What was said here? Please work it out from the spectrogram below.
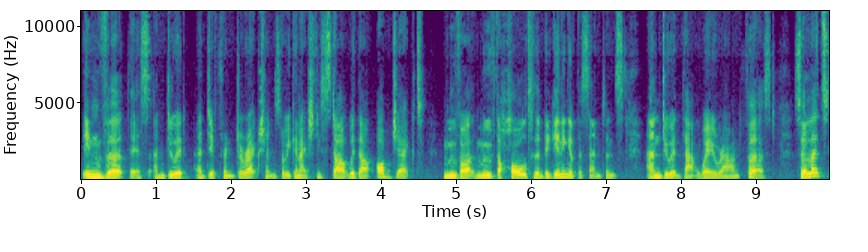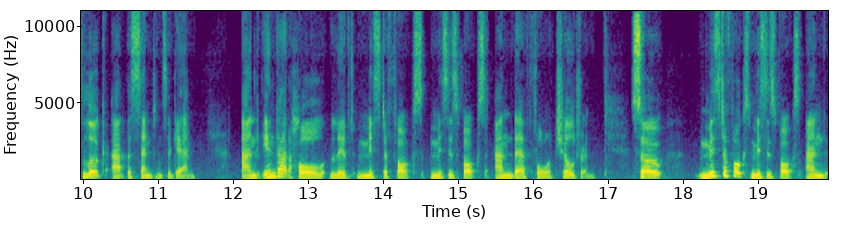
invert this and do it a different direction? So we can actually start with our object, move our, move the hole to the beginning of the sentence, and do it that way around first. So let's look at the sentence again. And in that hole lived Mr. Fox, Mrs. Fox, and their four children. So Mr. Fox, Mrs. Fox, and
